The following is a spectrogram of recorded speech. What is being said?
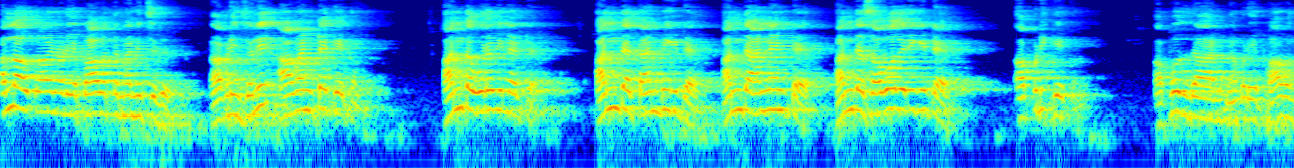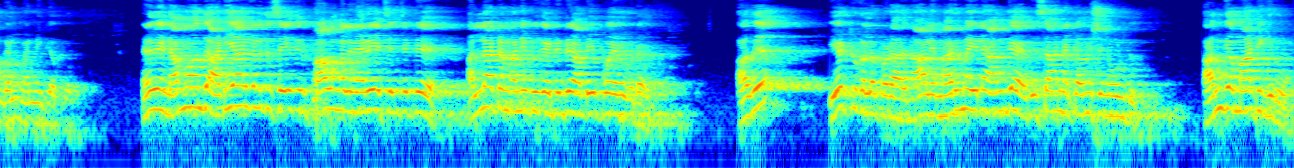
அல்லாவுக்கு என்னுடைய பாவத்தை மன்னிச்சுது அப்படின்னு சொல்லி அவன்கிட்ட கேட்கணும் அந்த உறவினர்கிட்ட அந்த தம்பிக்கிட்ட அந்த அண்ணன்கிட்ட அந்த சகோதரிகிட்ட அப்படி கேட்கணும் அப்போதுதான் நம்முடைய பாவங்கள் மன்னிக்கப்படும் எனவே நம்ம வந்து அடியார்களுக்கு செய்து பாவங்களை நிறைய செஞ்சுட்டு அல்லாட்ட மன்னிப்பு கேட்டுட்டு அப்படியே போயிடக்கூடாது. அது ஏற்றுக்கொள்ளப்படாது. நாளை மறுமையில் அங்கே விசாரணை கமிஷன் உண்டு. அங்கே மாட்டிக்கிறோம்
